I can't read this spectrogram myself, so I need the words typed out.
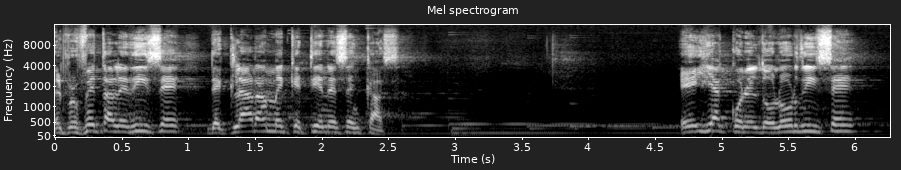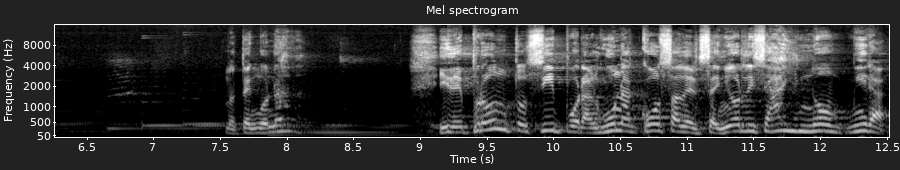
El profeta le dice, declárame que tienes en casa. Ella con el dolor dice, no tengo nada. Y de pronto sí, por alguna cosa del Señor dice, ay no, mira,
